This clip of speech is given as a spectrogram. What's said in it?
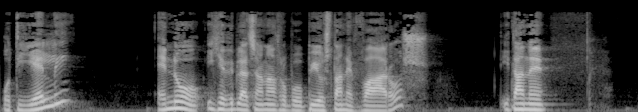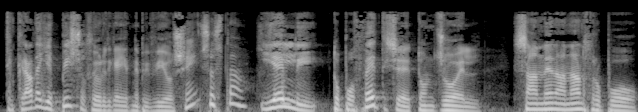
ότι η Έλλη, ενώ είχε δίπλα της έναν άνθρωπο ο οποίος ήταν βάρος, ήταν. Την κράταγε πίσω θεωρητικά για την επιβίωση. Σωστά. Η Έλλη τοποθέτησε τον Τζόελ σαν έναν άνθρωπο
